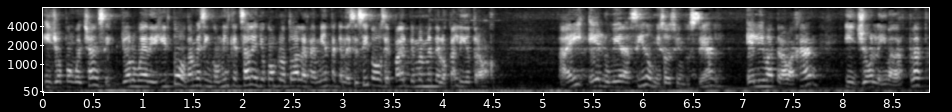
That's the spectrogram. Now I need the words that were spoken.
y yo pongo el chance. Yo lo voy a dirigir todo. Dame 5 mil quetzales, yo compro toda la herramienta que necesito, se paga el primer mes de local y yo trabajo. Ahí él hubiera sido mi socio industrial. Él iba a trabajar y yo le iba a dar plata.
